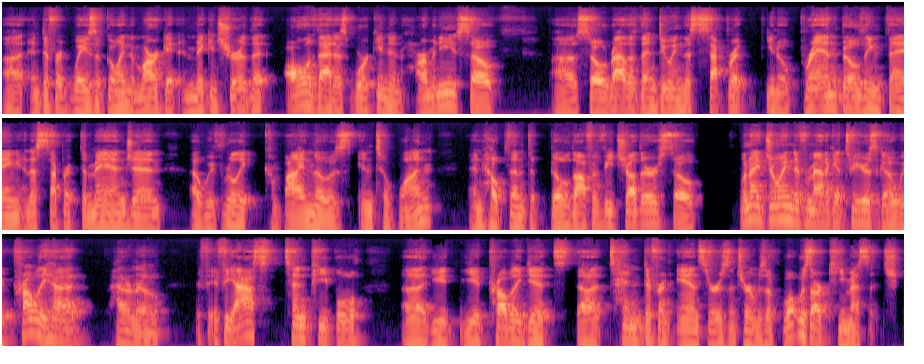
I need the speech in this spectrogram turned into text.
uh, and different ways of going to market and making sure that all of that is working in harmony. So. Uh, so rather than doing the separate, you know, brand building thing and a separate demand gen, uh, we've really combined those into one and help them to build off of each other. So when I joined Informatica two years ago, we probably had, I don't know, if, if you asked 10 people, uh, you, you'd probably get uh, 10 different answers in terms of what was our key message.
